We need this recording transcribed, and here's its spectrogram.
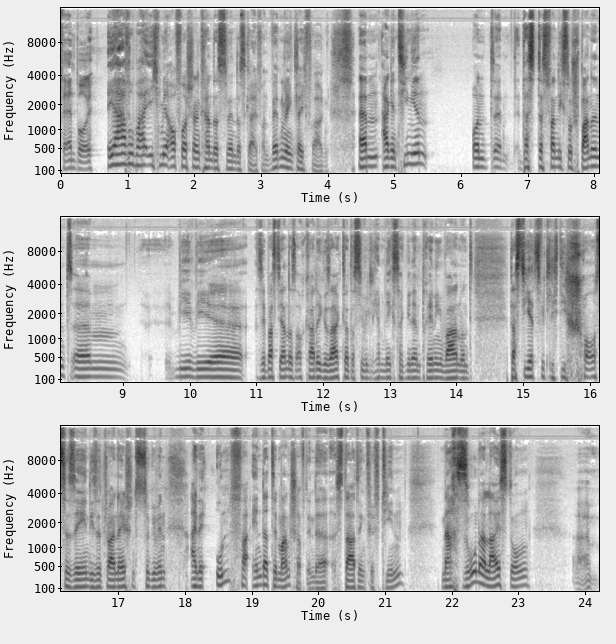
Fanboy. Ja, wobei ich mir auch vorstellen kann, dass Sven das geil fand. Werden wir ihn gleich fragen. Ähm, Argentinien, und ähm, das, das fand ich so spannend. Ähm, wie, wie Sebastian das auch gerade gesagt hat, dass sie wirklich am nächsten Tag wieder im Training waren und dass die jetzt wirklich die Chance sehen, diese Tri Nations zu gewinnen. Eine unveränderte Mannschaft in der Starting 15 nach so einer Leistung. Ähm,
